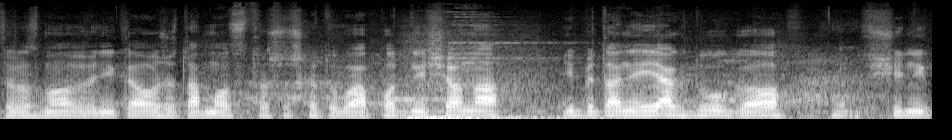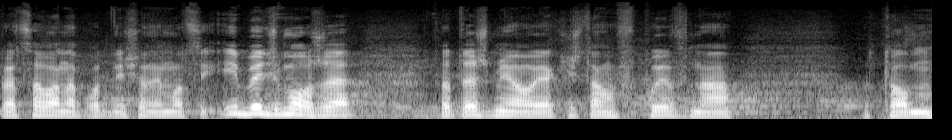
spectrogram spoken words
z rozmowy wynikało, że ta moc troszeczkę tu była podniesiona i pytanie jak długo silnik pracował na podniesionej mocy i być może to też miało jakiś tam wpływ na tą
